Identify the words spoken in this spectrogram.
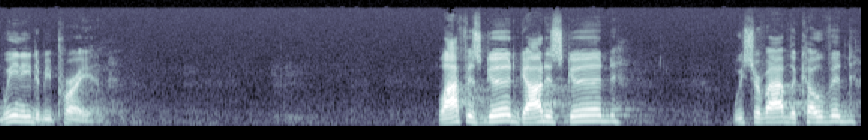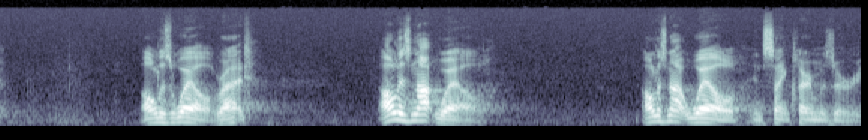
We need to be praying. Life is good, God is good. We survived the COVID. All is well, right? All is not well. All is not well in St. Clair, Missouri.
